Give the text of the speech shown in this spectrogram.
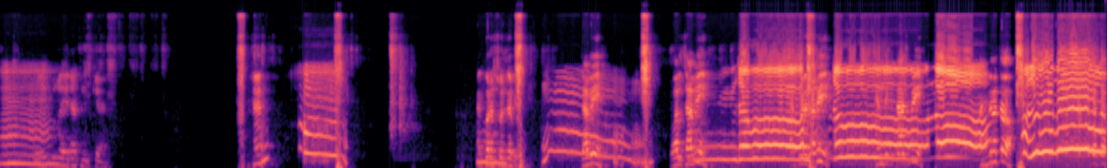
হুম। এইগুলো এরকম কে হ্যাঁ? একবারে চলে যাবি। যাবি? বল যাবি? যাব। যাবি? যাব। আসবি তো? আসব না। সত্যি কথা,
